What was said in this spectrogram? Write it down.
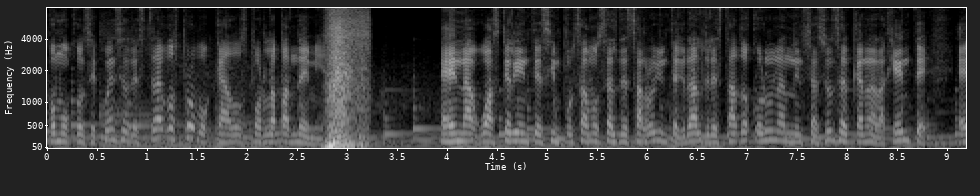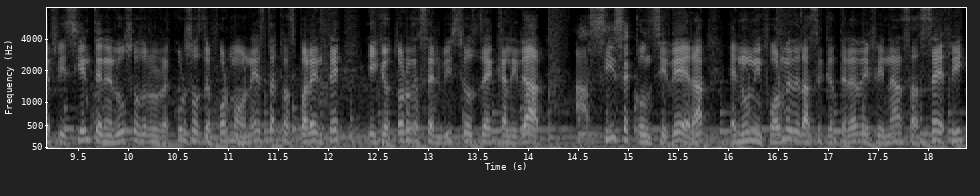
como consecuencia de estragos provocados por la pandemia. En Aguascalientes impulsamos el desarrollo integral del Estado con una administración cercana a la gente, eficiente en el uso de los recursos de forma honesta, transparente y que otorga servicios de calidad. Así se considera en un informe de la Secretaría de Finanzas CEFI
